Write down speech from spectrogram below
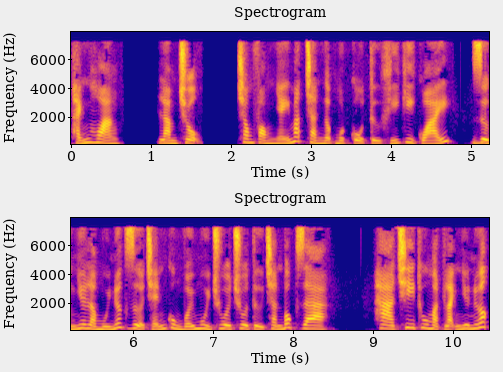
Thánh Hoàng, làm trộm. Trong phòng nháy mắt tràn ngập một cổ tử khí kỳ quái, dường như là mùi nước rửa chén cùng với mùi chua chua từ chăn bốc ra. Hà Chi Thu mặt lạnh như nước,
